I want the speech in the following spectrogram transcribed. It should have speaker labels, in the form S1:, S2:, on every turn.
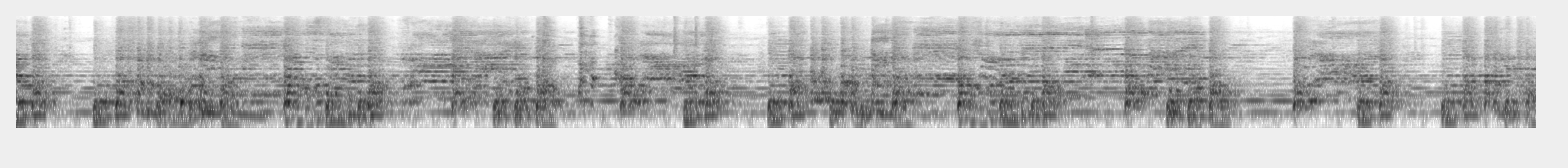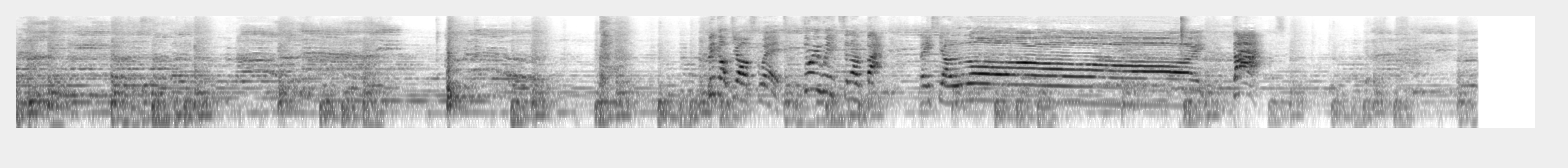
S1: Oh, job squared. Three weeks and I'm back. Thanks to your long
